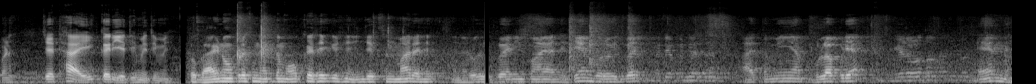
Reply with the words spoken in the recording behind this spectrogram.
પણ જે થાય એ કરીએ ધીમે ધીમે. તો ગાયનું ઓપરેશન એકદમ ઓકે થઈ ગયું છે ઇન્જેક્શન મારે છે અને રોહિતભાઈની પણ આયા છે. કેમ છો રોહિતભાઈ? આ તમે અહીંયા ભૂલા પડ્યા? એમ ને?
